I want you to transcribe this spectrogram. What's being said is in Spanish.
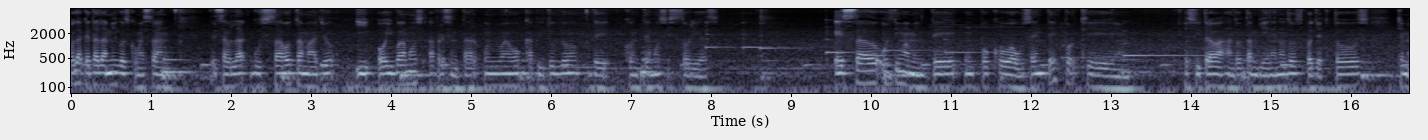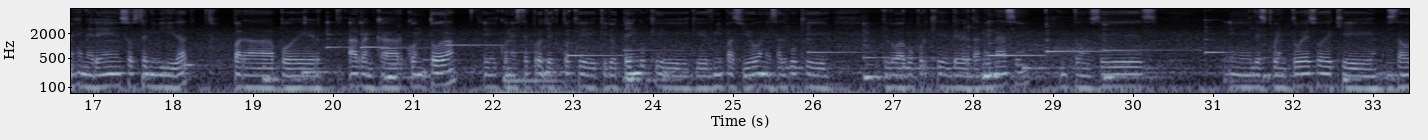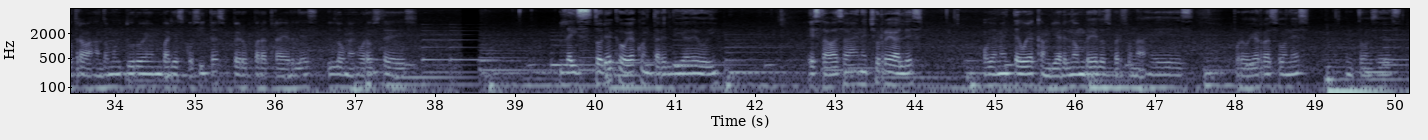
Hola, ¿qué tal amigos? ¿Cómo están? Les habla Gustavo Tamayo y hoy vamos a presentar un nuevo capítulo de Contemos Historias. He estado últimamente un poco ausente porque estoy trabajando también en otros proyectos que me generen sostenibilidad para poder arrancar con toda, eh, con este proyecto que, yo tengo, que, que, es mi pasión, es algo que, que lo hago porque de verdad me nace. Entonces eh, les cuento eso de que he estado trabajando muy duro en varias cositas, pero para traerles lo mejor a ustedes. La historia que voy a contar el día de hoy está basada en hechos reales. Obviamente voy a cambiar el nombre de los personajes por obvias razones. Entonces,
